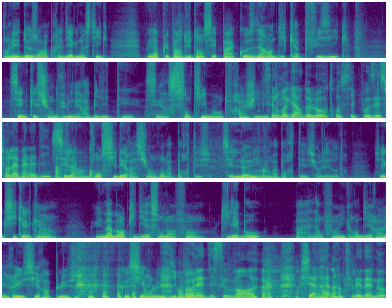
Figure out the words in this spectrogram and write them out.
dans les deux ans après le diagnostic. Mais la plupart du temps, c'est pas à cause d'un handicap physique, c'est une question de vulnérabilité, c'est un sentiment de fragilité. C'est le regard de l'autre aussi posé sur la maladie. C'est la hein. considération qu'on va porter, c'est l'œil mm. qu'on va porter sur les autres. C'est que si quelqu'un, une maman qui dit à son enfant qu'il est beau, bah, l'enfant, il grandira, il réussira plus que si on lui dit on pas. On vous l'a dit souvent, euh, cher Alain Toledano,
